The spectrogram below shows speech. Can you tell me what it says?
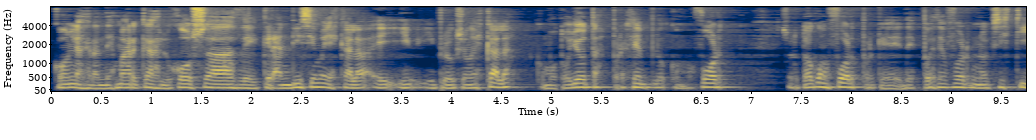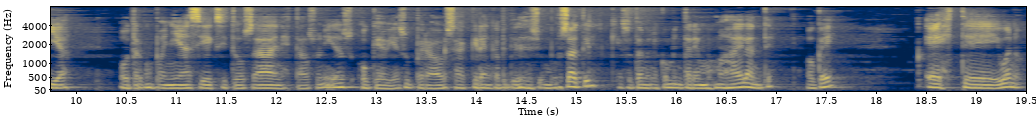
con las grandes marcas lujosas de grandísima y, escala, eh, y, producción a escala, como Toyota, por ejemplo, como Ford, sobre todo con Ford, porque después de Ford no existía otra compañía así exitosa en Estados Unidos o que había superado esa gran capitalización bursátil, que eso también lo comentaremos más adelante, ¿ok? Este, y bueno,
